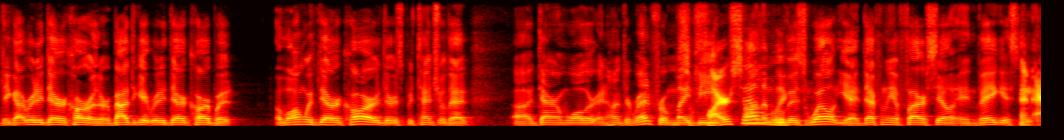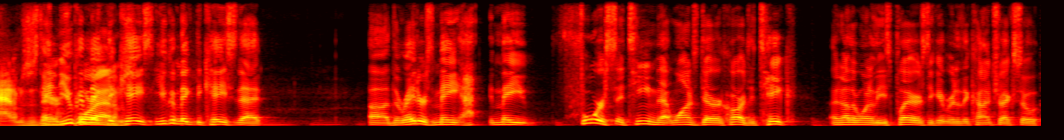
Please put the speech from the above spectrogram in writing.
they got rid of Derek Carr, or they're about to get rid of Derek Carr, but along with Derek Carr, there's potential that uh, Darren Waller and Hunter Renfrow might be fire sale? on the move Like- as well. Yeah, definitely a fire sale in Vegas. And Adams is there. And you can Poor make Adams. the case. You can make the case that uh, the Raiders may may force a team that wants Derek Carr to take another one of these players to get rid of the contract. So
